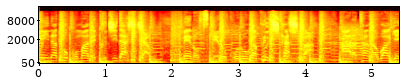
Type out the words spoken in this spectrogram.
計なとこまで口出しちゃう。目の付けどころがプチ鹿島。新たな話芸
